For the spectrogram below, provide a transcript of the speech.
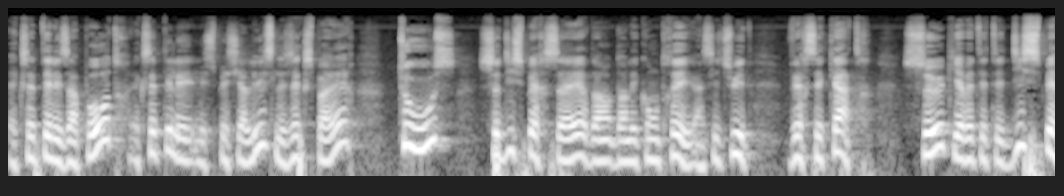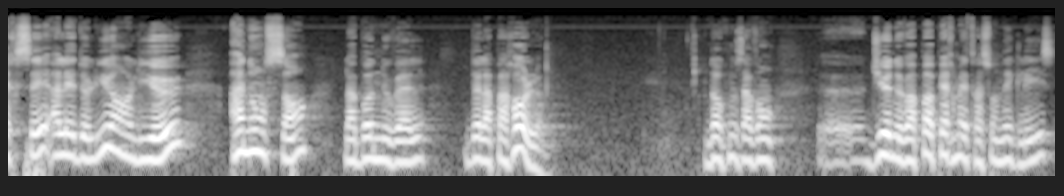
excepté les apôtres, excepté les, spécialistes, les experts, tous se dispersèrent dans, dans les contrées, ainsi de suite. Verset 4 ceux qui avaient été dispersés allaient de lieu en lieu annonçant la bonne nouvelle de la parole. Donc nous avons, euh, Dieu ne va pas permettre à son Église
